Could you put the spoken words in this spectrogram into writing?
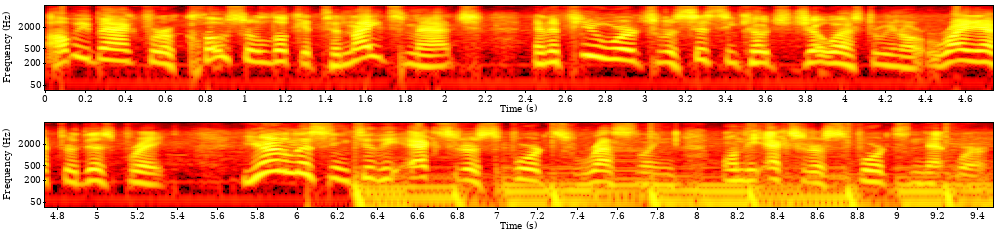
I'll be back for a closer look at tonight's match and a few words from assistant coach Joe Astorino right after this break. You're listening to the Exeter Sports Wrestling on the Exeter Sports Network.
